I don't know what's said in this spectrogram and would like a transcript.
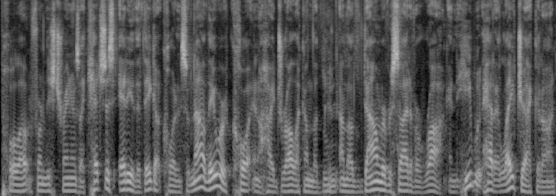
pull out in front of these strainers. I catch this eddy that they got caught in. So now they were caught in a hydraulic on the on the downriver side of a rock, and he would, had a life jacket on.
